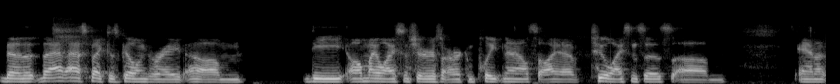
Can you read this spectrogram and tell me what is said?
the that aspect is going great. Um, the all my licensures are complete now, so I have two licenses, um, and uh,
